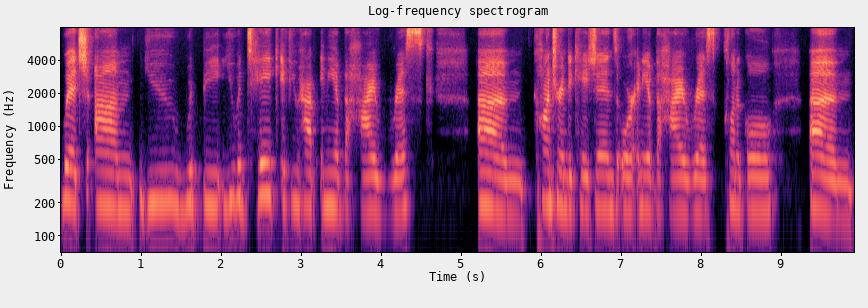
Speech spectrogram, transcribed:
which um, you would be you would take if you have any of the high risk um, contraindications or any of the high risk clinical um,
